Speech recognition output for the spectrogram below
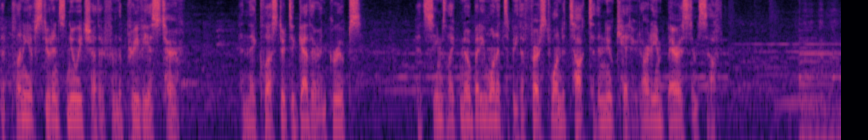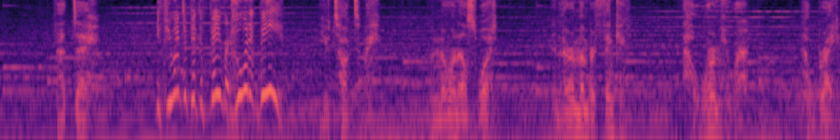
but plenty of students knew each other from the previous term. And they clustered together in groups. It seems like nobody wanted to be the first one to talk to the new kid who'd already embarrassed himself. That day, If you had to pick a favorite, who would it be? you talked to me when no one else would. And I remember thinking how warm you were, how bright.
